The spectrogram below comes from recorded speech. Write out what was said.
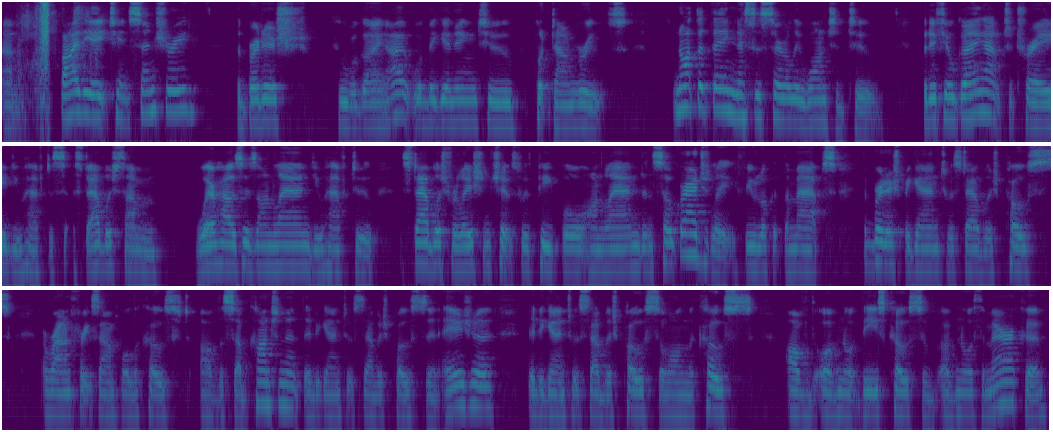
Um, by the 18th century, the British who were going out were beginning to put down roots. Not that they necessarily wanted to, but if you're going out to trade, you have to establish some warehouses on land, you have to establish relationships with people on land. And so gradually, if you look at the maps, the British began to establish posts around, for example, the coast of the subcontinent. They began to establish posts in Asia. They began to establish posts along the coasts of, of North, the east coast of, of North America.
